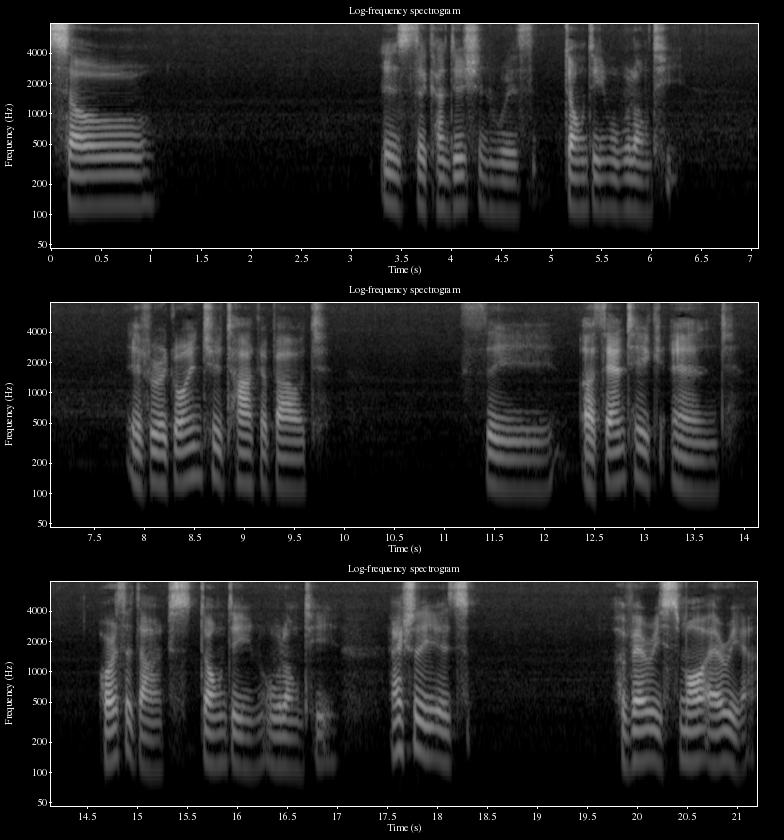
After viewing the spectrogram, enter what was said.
so is the condition with Dongding Oolong tea. If we're going to talk about the authentic and orthodox Dongding Oolong tea, actually it's a very small area.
